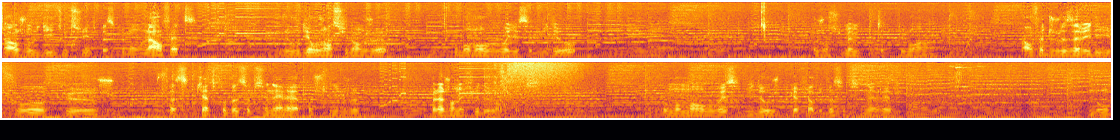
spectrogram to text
Alors je vous le dis tout de suite parce que bon là en fait je vais vous dire où j'en suis dans le jeu au moment où vous voyez cette vidéo. J'en suis même peut-être plus loin. en fait je vous avais dit il faut que je fasse 4 boss optionnels et après je finis le jeu. là j'en ai fait deux en fait. Au moment où vous voyez cette vidéo j'ai plus qu'à faire deux boss optionnels et à finir le jeu. Donc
